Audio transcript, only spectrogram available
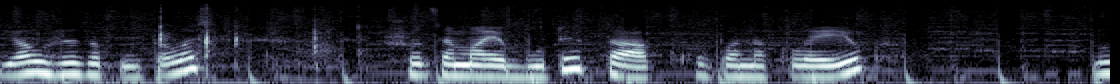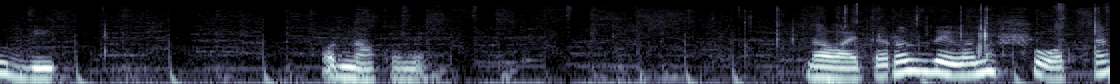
Я вже заплуталась. Що це має бути? Так, купа наклейок. Ну, дві. Однакові. Давайте роздивимо, що це.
